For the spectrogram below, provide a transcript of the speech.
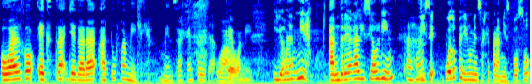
o algo extra llegará a tu familia. Mensaje entregado. Wow. Qué bonito. Y ahora, mira, Andrea Galicia Holguín Ajá. dice, ¿puedo pedir un mensaje para mi esposo?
